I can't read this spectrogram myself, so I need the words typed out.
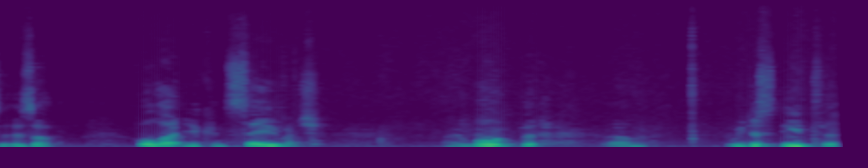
There's a whole lot you can say, which I won't, but um, we just need to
